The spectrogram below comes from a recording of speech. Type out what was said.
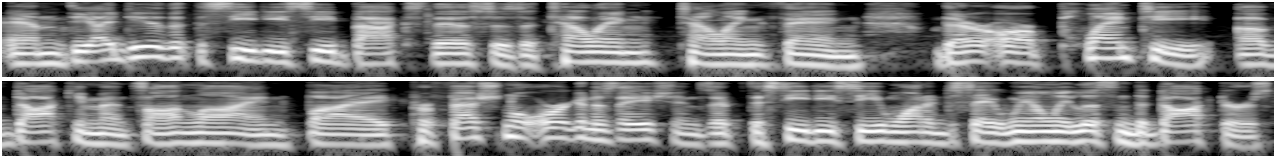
And the idea that the CDC backs this is a telling, telling thing. There are plenty of documents online by professional organizations organizations, if the CDC wanted to say we only listen to doctors,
